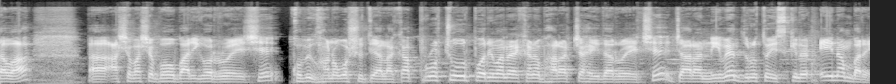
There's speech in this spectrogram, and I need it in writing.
দেওয়া আশেপাশে বহু বাড়িঘর রয়েছে, খুবই ঘনবসতি এলাকা, প্রচুর পরিমাণে এখানে ভাড়ার চাহিদা রয়েছে, যারা নেবেন দ্রুত স্ক্রিনের এই নাম্বারে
